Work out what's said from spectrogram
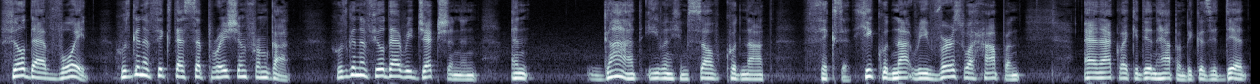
fill that void? Who's going to fix that separation from God? Who's going to feel that rejection? And, and God, even Himself, could not fix it. He could not reverse what happened and act like it didn't happen because it did,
